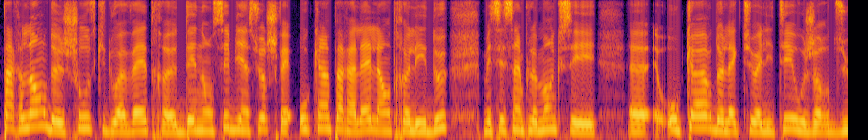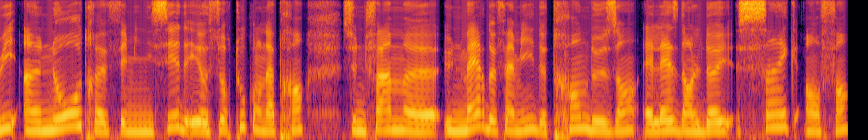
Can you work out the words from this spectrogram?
parlant de choses qui doivent être euh, dénoncées, bien sûr, je fais aucun parallèle entre les deux, mais c'est simplement que c'est au cœur de l'actualité aujourd'hui un autre féminicide et surtout qu'on apprend, c'est une femme, une mère de famille de 32 ans, elle laisse dans le deuil cinq enfants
